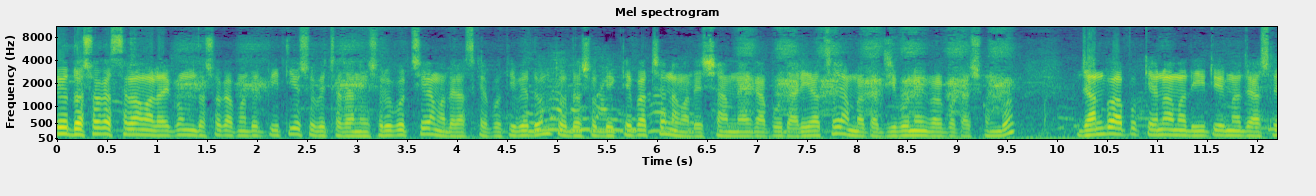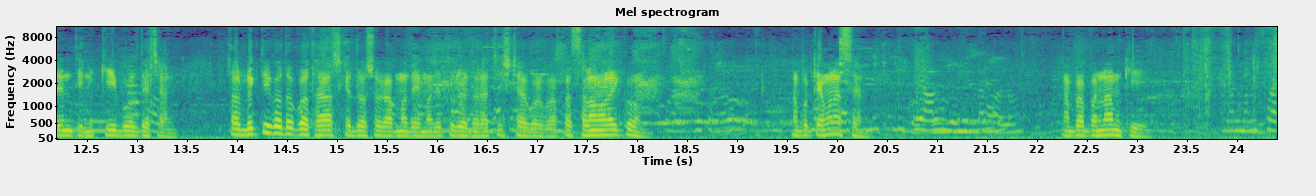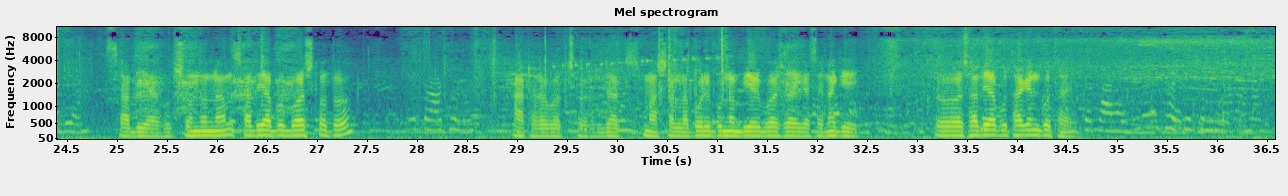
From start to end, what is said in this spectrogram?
প্রিয় দর্শক আসসালাম আলাইকুম। দর্শক আপনাদের প্রীতীয় শুভেচ্ছা জানিয়ে শুরু করছি আমাদের আজকের প্রতিবেদন। তো দর্শক দেখতে পাচ্ছেন আমাদের সামনে এক আপু দাঁড়িয়ে আছে। আমরা তার জীবনের গল্পটা শুনব। জানব আপু কেন আমাদের ইউটিউবের মাঝে আসলেন তিনি কি বলতে চান? তার ব্যক্তিগত কথা আজকে দর্শক আপনাদের মাঝে তুলে ধরার চেষ্টা করব। আপু আসসালামু আলাইকুম। আপু কেমন আছেন? আপু আপনার নাম কি? সাদিয়া। খুব সুন্দর নাম। সাদিয়া আপুর বয়স কত? আঠারো বছর। যাক মাসাল্লাহ পরিপূর্ণ বিয়ের বয়স হয়ে গেছে নাকি? তো সাদি আপু থাকেন কোথায়?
